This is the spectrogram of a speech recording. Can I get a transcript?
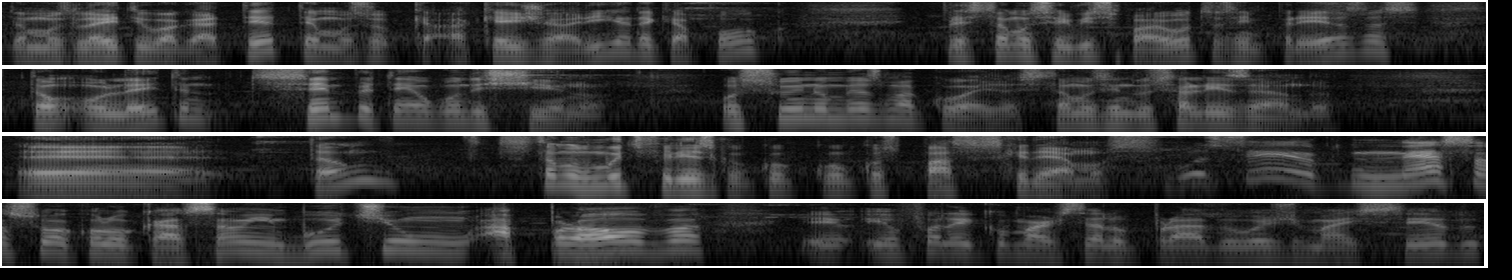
temos leite UHT, temos a queijaria daqui a pouco, prestamos serviço para outras empresas. Então o leite sempre tem algum destino. O suíno, mesma coisa, estamos industrializando. É, então estamos muito felizes com, com, com, os passos que demos. Você, nessa sua colocação, embute um, a prova. Eu, eu, falei com o Marcelo Prado hoje mais cedo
